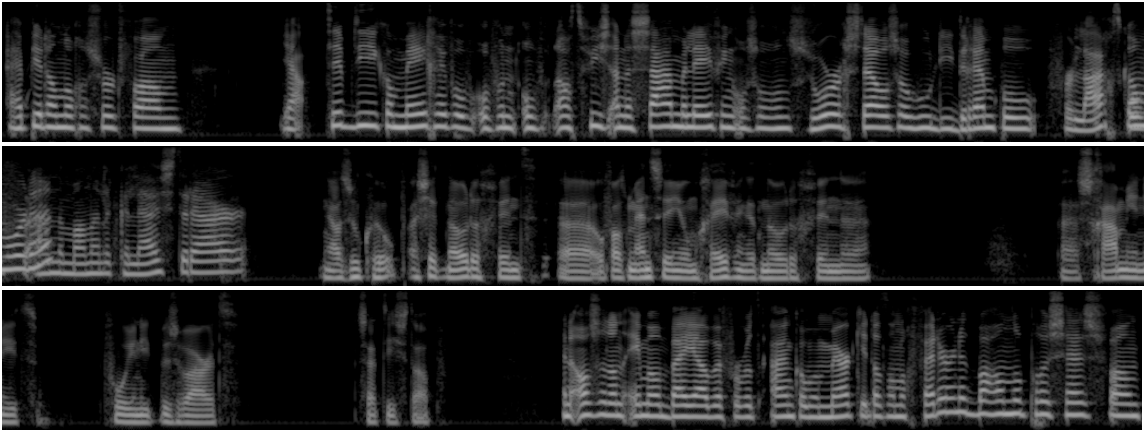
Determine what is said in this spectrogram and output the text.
heb je dan nog een soort van ja, tip die je kan meegeven of, of, een, of een advies aan de samenleving of zo'n zorgstelsel hoe die drempel verlaagd kan of worden? aan de mannelijke luisteraar. Nou, zoek hulp als je het nodig vindt. eh, of als mensen in je omgeving het nodig vinden. Eh, schaam je niet. Voel je niet bezwaard. Zet die stap. En als ze dan eenmaal bij jou bijvoorbeeld aankomen, merk je dat dan nog verder in het behandelproces van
